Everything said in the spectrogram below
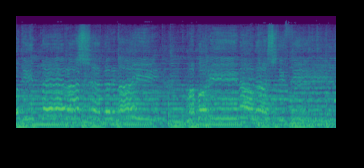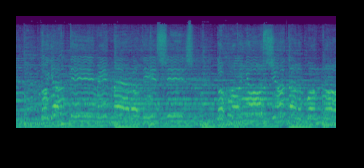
Ό,τι πέρασε περνάει μα μπορεί να αναστηθεί. Το γιατί μη με ρωτήσεις το έχω νιώσει όταν πονώ.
